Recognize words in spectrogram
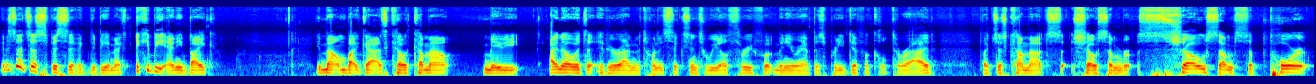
And it's not just specific to BMX, it could be any bike. Your mountain bike guys come, come out, maybe I know a, if you're riding a 26 inch wheel, three foot mini ramp is pretty difficult to ride, but just come out, show some show some support.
